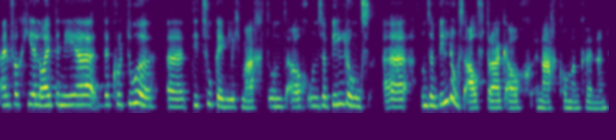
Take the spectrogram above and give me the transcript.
einfach hier Leute näher der Kultur, äh, die zugänglich macht und auch unser Bildungs, äh, unseren Bildungsauftrag auch nachkommen können.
